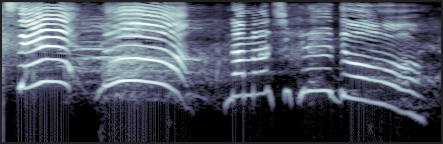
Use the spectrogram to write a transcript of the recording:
Sì! No! No, ma non ci credo!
